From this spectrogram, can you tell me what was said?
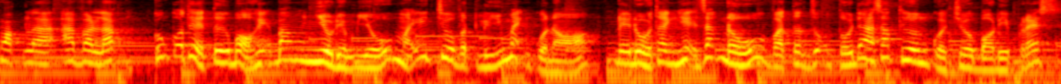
hoặc là Avalak cũng có thể từ bỏ hệ băng nhiều điểm yếu mà ít chiêu vật lý mạnh của nó, để đổi thành hệ giác đấu và tận dụng tối đa sát thương của chiêu Body Press.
